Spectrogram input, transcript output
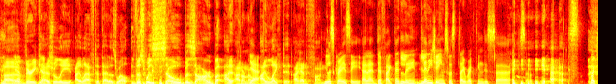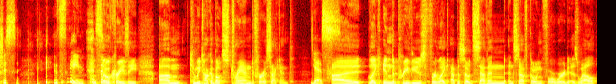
Uh, Yep, very yep. casually. I laughed at that as well. This was so bizarre, but I, I don't know. Yeah. I liked it. I had fun. It was crazy, and uh, the fact that Len- Lenny James was directing this uh, episode, yes. which is insane. so crazy. Um, can we talk about Strand for a second? Yes. uh, like in the previews for like episode seven and stuff going forward as well.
